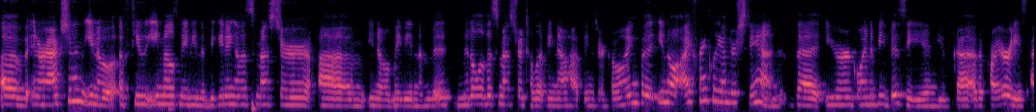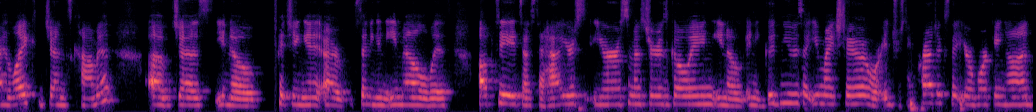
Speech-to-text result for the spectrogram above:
of interaction you know a few emails maybe in the beginning of the semester um, you know maybe in the mid middle of the semester to let me know how things are going. But you know i frankly understand that you're going to be busy and you've got other priorities. I like jen's comment of just you know pitching it or sending an email with updates as to how your your semester is going you know any good news that you might share or interesting projects that you're working on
